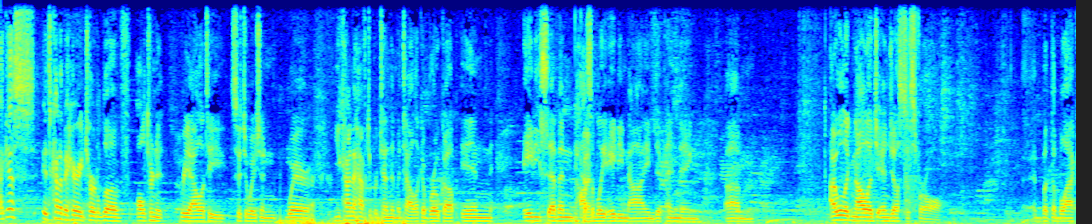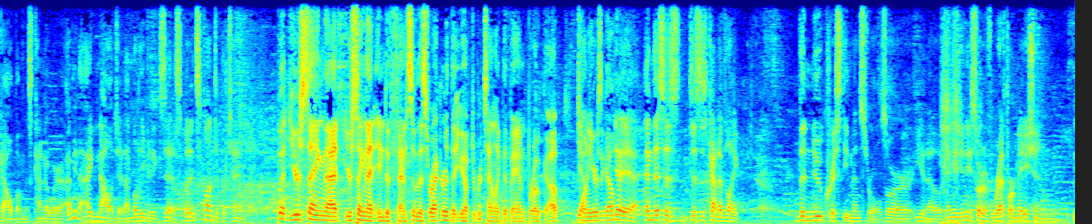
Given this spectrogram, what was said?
I guess it's kind of a Harry Turtledove alternate reality situation where you kind of have to pretend that Metallica broke up in '87, possibly '89, depending. Um, I will acknowledge "And Justice for All," but the Black Album is kind of where I mean I acknowledge it. I believe it exists, but it's fun to pretend. But you're saying that you're saying that in defense of this record that you have to pretend like the band broke up 20 years ago. Yeah, yeah, yeah. And this is this is kind of like the new Christy minstrels, or you know, any any sort of reformation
